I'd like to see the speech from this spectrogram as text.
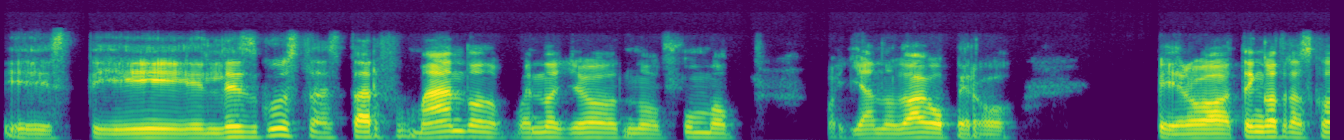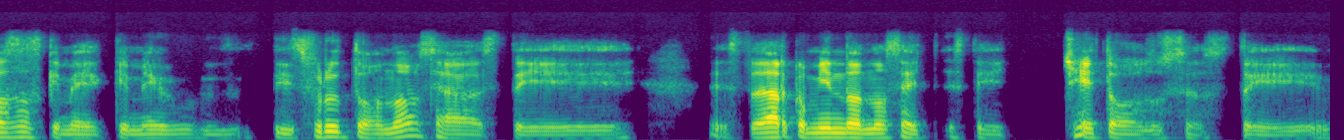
Este, les gusta estar fumando, bueno, yo no fumo, pues ya no lo hago, pero, pero tengo otras cosas que me, que me disfruto, ¿no? O sea, este, estar comiendo, no sé, este, chetos, este,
